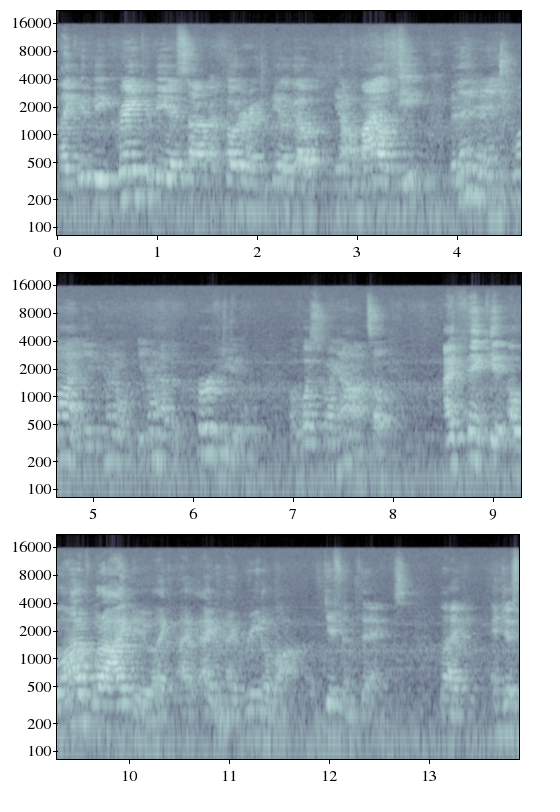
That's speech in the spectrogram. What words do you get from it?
Like it'd be great to be a, a coder and be able to go, you know, a mile deep, but then you're an wide, you kind of you don't have the purview of what's going on. So I think it, a lot of what I do, like I, I, I read a lot of different things. Like, and just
